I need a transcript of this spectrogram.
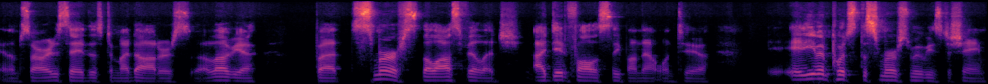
and I'm sorry to say this to my daughters. I love you, but Smurfs: The Lost Village. I did fall asleep on that one too. It even puts the Smurfs movies to shame.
